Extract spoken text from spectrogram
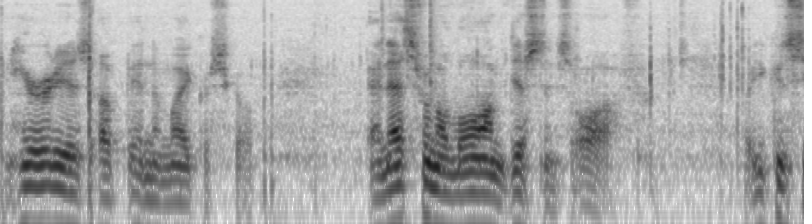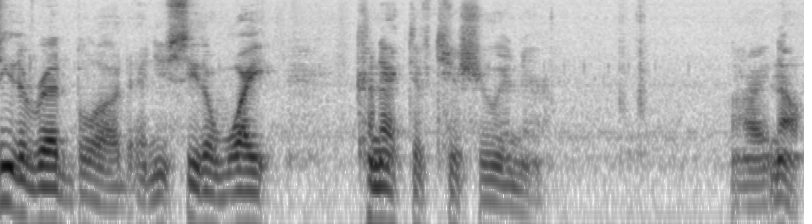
And here it is up in the microscope. And that's from a long distance off. You can see the red blood and you see the white connective tissue in there. All right, now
